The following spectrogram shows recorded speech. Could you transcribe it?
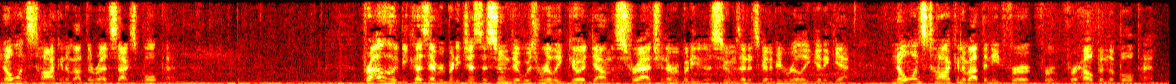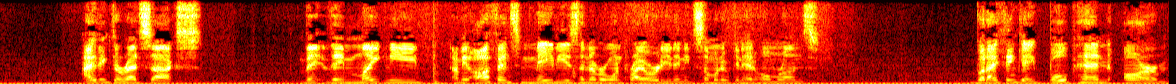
No one's talking about the Red Sox bullpen. Probably because everybody just assumed it was really good down the stretch, and everybody assumes that it's going to be really good again. No one's talking about the need for, for, for help in the bullpen. I think the Red Sox, they, they might need, I mean, offense maybe is the number one priority. They need someone who can hit home runs. But I think a bullpen arm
